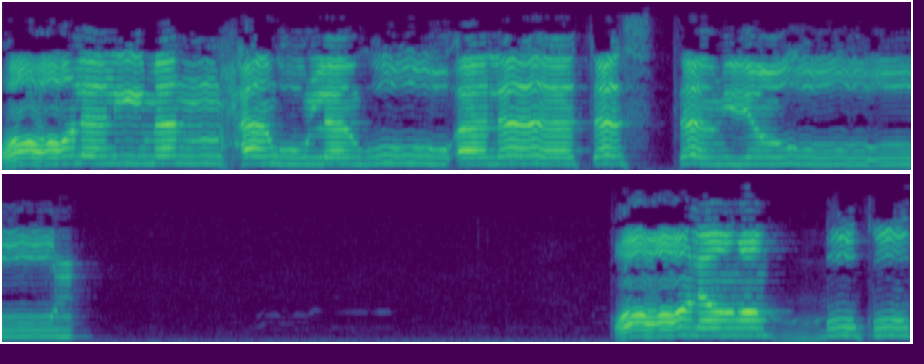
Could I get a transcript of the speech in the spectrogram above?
قال لمن حوله ألا تستمعون؟ قال ربكم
